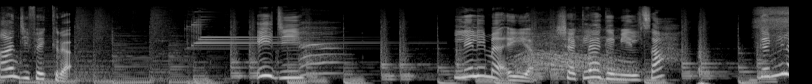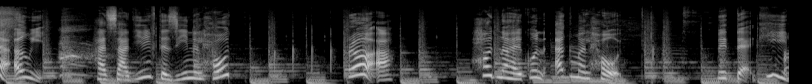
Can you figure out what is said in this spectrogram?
عندي فكرة. إيه دي ليلي مائية. شكلها جميل صح؟ جميلة قوي. هتساعديني في تزيين الحوض؟ رائع. حوضنا هيكون أجمل حوض. بالتأكيد.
